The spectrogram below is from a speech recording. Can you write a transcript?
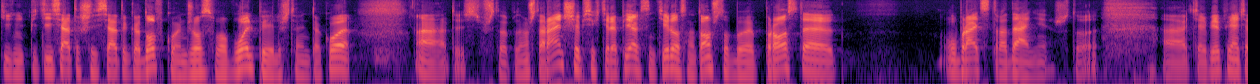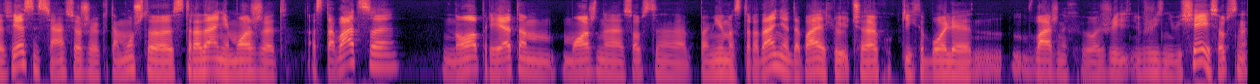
каких-нибудь 50-х, 60-х годов, какой-нибудь Джозефа Вольпе или что-нибудь такое. А, то есть, что, потому что раньше психотерапия акцентировалась на том, чтобы просто убрать страдания, что э, терапия принятия ответственности, она все же к тому, что страдание может оставаться, но при этом можно, собственно, помимо страдания добавить человеку каких-то более важных в его жи- в жизни вещей, и, собственно,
